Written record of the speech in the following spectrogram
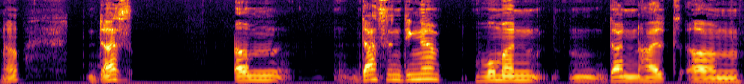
Ne? Das, ähm, das sind Dinge, wo man dann halt ähm,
